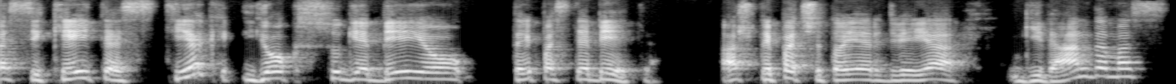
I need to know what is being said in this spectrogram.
pasikeitęs tiek jog sugebėjau tai pastebėti. Aš taip pat šitoje erdvėje gyvendamas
